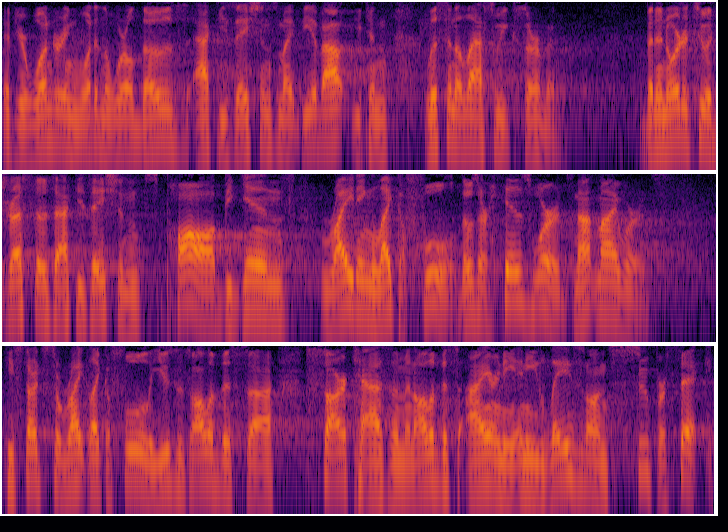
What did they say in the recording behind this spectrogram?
If you're wondering what in the world those accusations might be about, you can listen to last week's sermon. But in order to address those accusations, Paul begins writing like a fool. Those are his words, not my words. He starts to write like a fool. He uses all of this uh, sarcasm and all of this irony, and he lays it on super thick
